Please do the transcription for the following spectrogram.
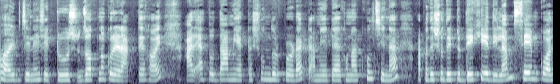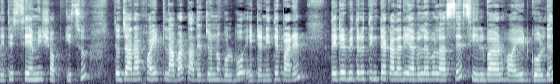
হোয়াইট জিনিস একটু যত্ন করে রাখতে হয়। আর এত দামি একটা সুন্দর প্রোডাক্ট আমি এটা এখন আর খুলছি না। আপনাদের শুধু একটু দেখিয়ে দিলাম সেম কোয়ালিটির সেমই সব কিছু তো যারা হোয়াইট লাভার তাদের জন্য বলব এটা নিতে পারেন। তো এটার ভিতরে তিনটা কালারই অ্যাভেলেবল আছে সিলভার হোয়াইট গোল্ডেন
